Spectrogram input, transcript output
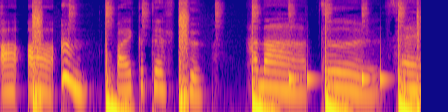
아아. 아. 마이크 테스트. 하나 둘셋.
